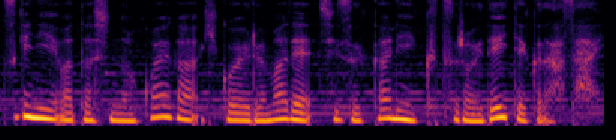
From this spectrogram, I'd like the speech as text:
次に私の声が聞こえるまで静かにくつろいでいてください。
